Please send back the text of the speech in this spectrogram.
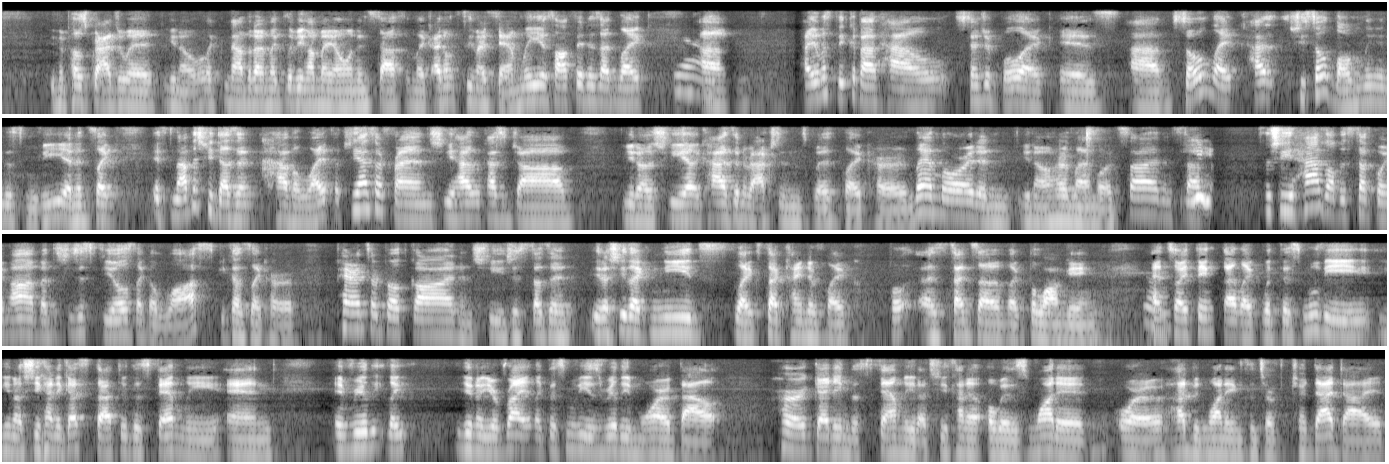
you know, postgraduate, you know, like now that I'm like living on my own and stuff, and like I don't see my family as often as I'd like. Yeah. Um, I always think about how Sandra Bullock is um, so like has, she's so lonely in this movie, and it's like it's not that she doesn't have a life, like she has her friends, she has has a job, you know, she like, has interactions with like her landlord and you know her landlord's son and stuff. so she has all this stuff going on, but she just feels like a loss because like her parents are both gone, and she just doesn't, you know, she like needs like that kind of like a sense of like belonging. And so I think that like with this movie, you know, she kind of gets that through this family, and it really like, you know, you're right. Like this movie is really more about her getting this family that she kind of always wanted or had been wanting since her, her dad died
